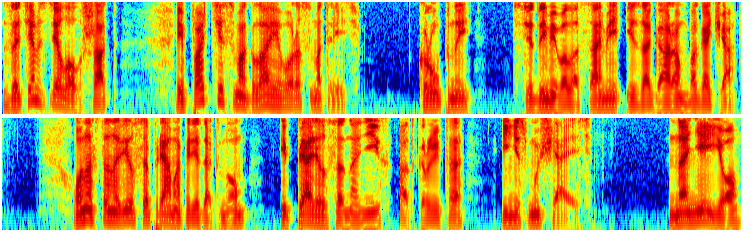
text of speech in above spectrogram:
Затем сделал шаг, и Патти смогла его рассмотреть. Крупный, с седыми волосами и загаром богача. Он остановился прямо перед окном и пялился на них открыто и не смущаясь. На нее.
